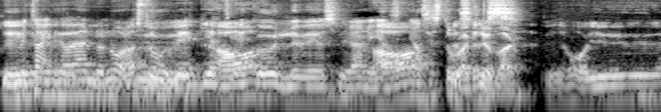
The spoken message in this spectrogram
det... Med tanke på att ändå några storvik, GTK, ja, Ullevi och så vidare, ja, ganska stora precis. klubbar. Vi har ju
